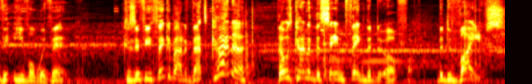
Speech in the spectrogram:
The Evil Within. Because if you think about it, that's kind of. That was kind of the same thing. The. Oh, fuck. The device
